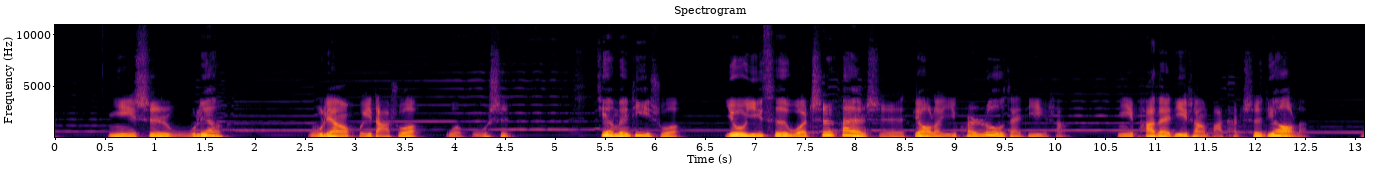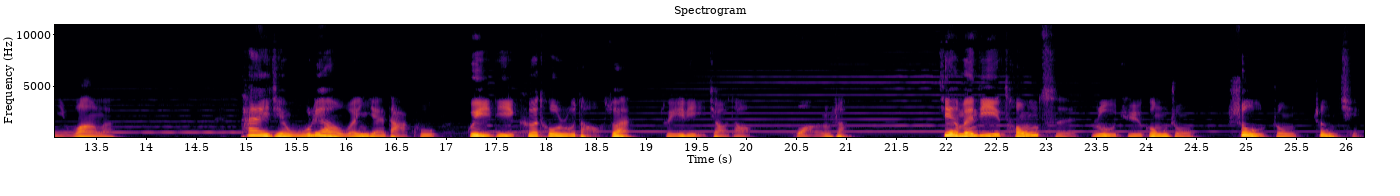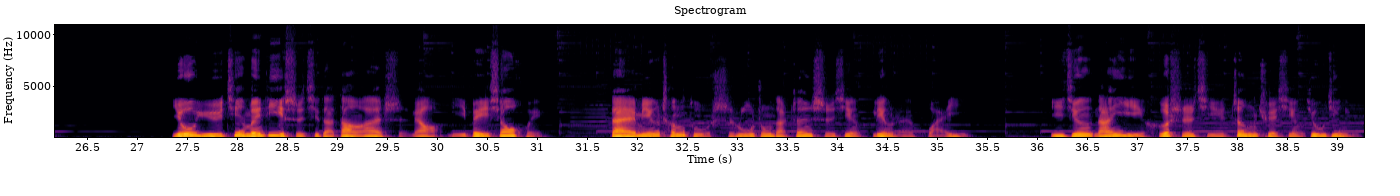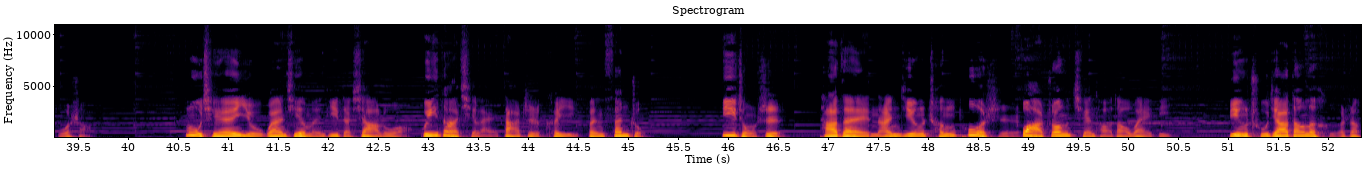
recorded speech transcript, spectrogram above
你是吴亮？”吴亮回答说：“我不是。”建文帝说：“有一次我吃饭时掉了一块肉在地上，你趴在地上把它吃掉了，你忘了？”太监吴亮闻言大哭，跪地磕头如捣蒜，嘴里叫道：“皇上！”建文帝从此入居宫中，寿终正寝。由于建文帝时期的档案史料已被销毁。在《明成祖实录》中的真实性令人怀疑，已经难以核实其正确性究竟有多少。目前有关建文帝的下落归纳起来，大致可以分三种：一种是他在南京城破时化妆潜逃到外地，并出家当了和尚；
